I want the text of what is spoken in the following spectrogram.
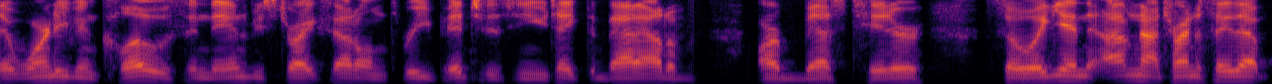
that weren't even close, and Dansby strikes out on three pitches, and you take the bat out of our best hitter. So again, I'm not trying to say that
